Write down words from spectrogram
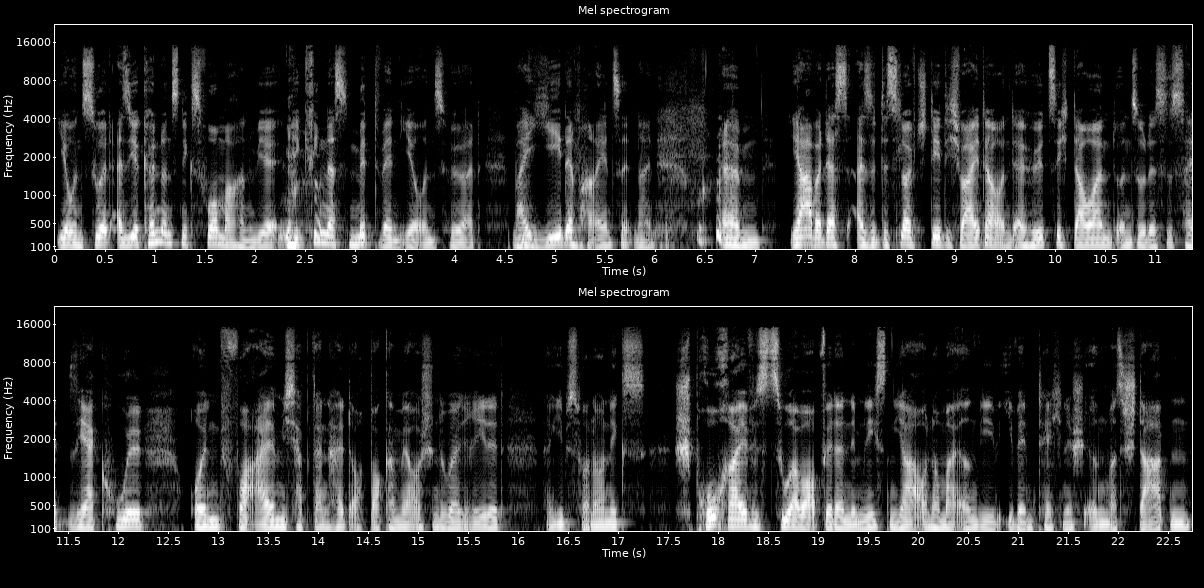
ihr uns hört. Also ihr könnt uns nichts vormachen. Wir, wir kriegen das mit, wenn ihr uns hört. Bei jedem Einzelnen. Nein. ähm, ja, aber das, also das läuft stetig weiter und erhöht sich dauernd und so. Das ist halt sehr cool. Und vor allem, ich habe dann halt auch Bock, haben wir auch schon drüber geredet. Da gibt's zwar noch nichts Spruchreifes zu, aber ob wir dann im nächsten Jahr auch nochmal irgendwie eventtechnisch irgendwas starten.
